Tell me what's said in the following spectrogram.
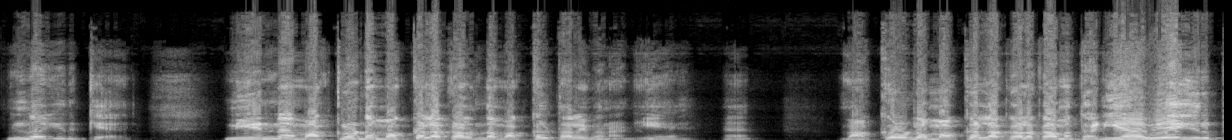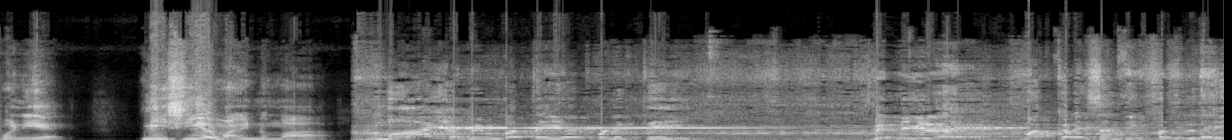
இன்னும் இருக்கே. நீ என்ன மக்களோட மக்களை கலந்த மக்கள் தலைவனா நீ? மக்களோட மக்கள் கலக்காம தனியாவே இருப்ப நீ நீ சிஎம் ஆயிடுமா மாய பிம்பத்தை ஏற்படுத்தி வெளியிலே மக்களை சந்திப்பதில்லை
